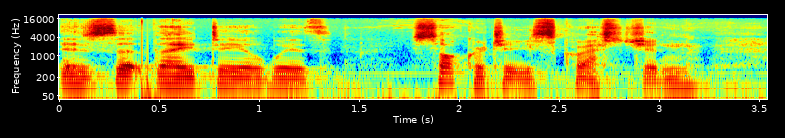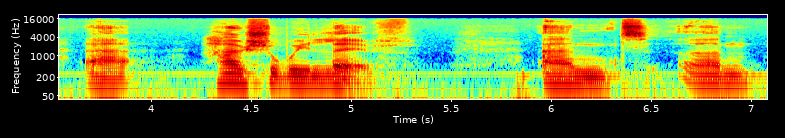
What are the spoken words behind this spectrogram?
is that they deal with Socrates' question uh, how shall we live? And um,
